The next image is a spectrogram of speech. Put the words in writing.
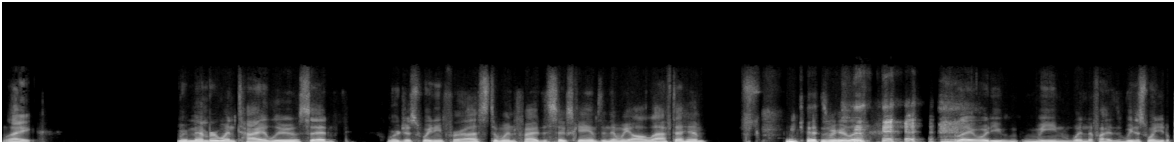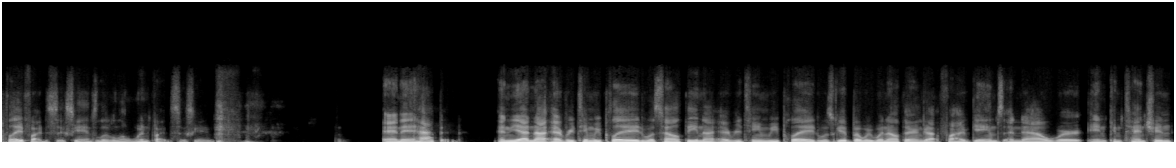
Like, remember when Ty Lue said, We're just waiting for us to win five to six games, and then we all laughed at him? because we were like, like, what do you mean win the five? We just want you to play five to six games, let alone win five to six games. and it happened. And yeah, not every team we played was healthy. Not every team we played was good, but we went out there and got five games, and now we're in contention.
